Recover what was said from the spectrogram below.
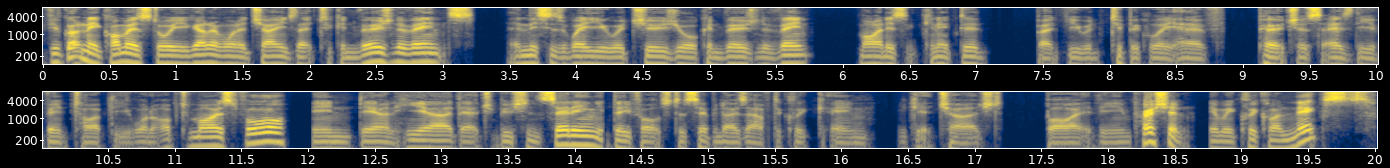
If you've got an e-commerce store, you're going to want to change that to conversion events. And this is where you would choose your conversion event. Mine isn't connected, but you would typically have purchase as the event type that you want to optimize for. And down here, the attribution setting defaults to seven days after click and you get charged by the impression. And we click on next.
